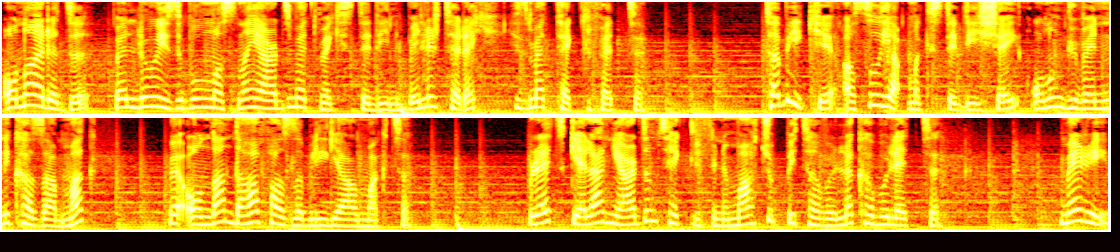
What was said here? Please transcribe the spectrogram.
Onu aradı ve Louise'i bulmasına yardım etmek istediğini belirterek hizmet teklif etti. Tabii ki asıl yapmak istediği şey onun güvenini kazanmak ve ondan daha fazla bilgi almaktı. Brett gelen yardım teklifini mahcup bir tavırla kabul etti. Mary,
